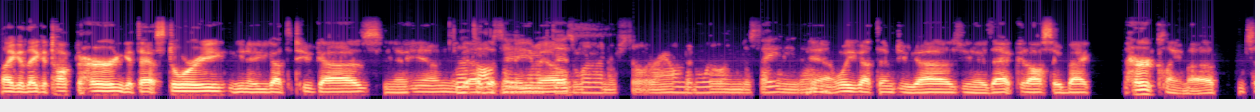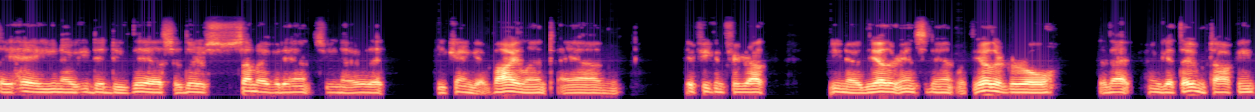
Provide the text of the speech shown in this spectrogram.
like if they could talk to her and get that story, you know, you got the two guys, you know, him, the That's guy also that the if email. those women are still around and willing to say anything. Yeah, well, you got them two guys. You know, that could also back her claim up and say, hey, you know, he did do this, or there's some evidence, you know, that he can get violent. And if he can figure out, you know, the other incident with the other girl, then that can get them talking.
